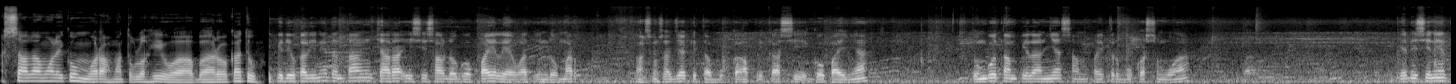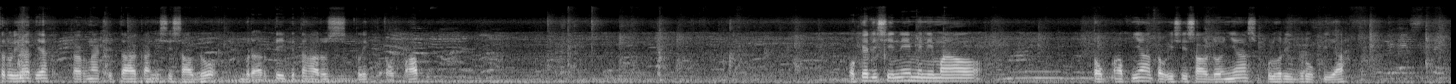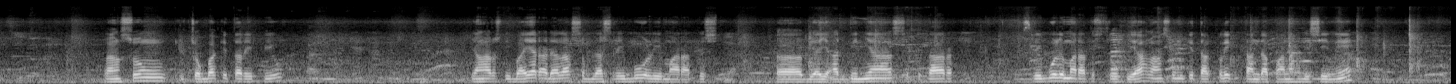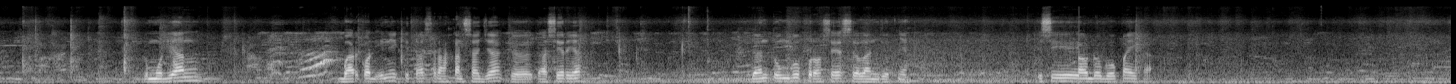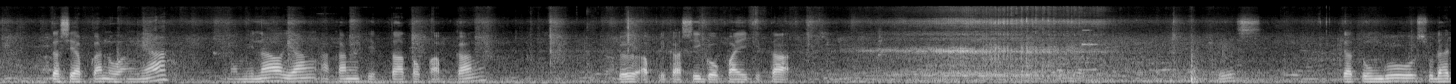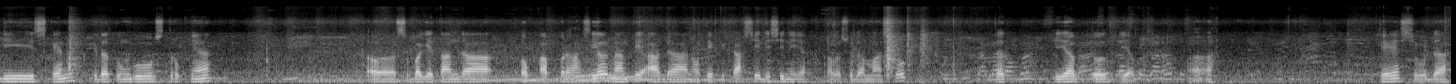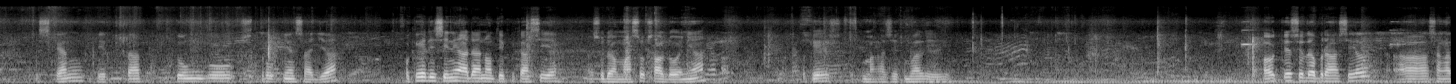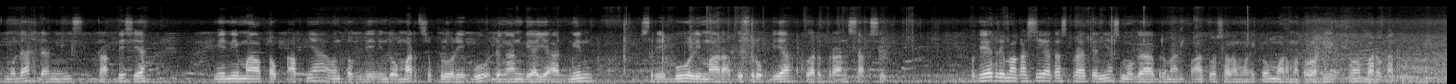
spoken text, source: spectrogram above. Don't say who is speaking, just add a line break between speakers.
Assalamualaikum warahmatullahi wabarakatuh. Video kali ini tentang cara isi saldo GoPay lewat Indomart Langsung saja kita buka aplikasi GoPay-nya. Tunggu tampilannya sampai terbuka semua. Ya di sini terlihat ya karena kita akan isi saldo berarti kita harus klik top up. Oke di sini minimal top up-nya atau isi saldonya Rp10.000 langsung coba kita review. Yang harus dibayar adalah 11.500 e, biaya adminnya sekitar 1.500 rupiah. Langsung kita klik tanda panah di sini. Kemudian barcode ini kita serahkan saja ke kasir ya. Dan tunggu proses selanjutnya. Isi saldo gopay kak. Kita siapkan uangnya nominal yang akan kita top upkan ke aplikasi GoPay kita. Yes. kita tunggu sudah di scan kita tunggu struknya. E, sebagai tanda top up berhasil nanti ada notifikasi di sini ya kalau sudah masuk. Kita, iya betul iya. Uh, oke sudah scan kita tunggu struknya saja. Oke di sini ada notifikasi ya. Sudah masuk saldonya. Oke terima kasih kembali. Oke sudah berhasil. Uh, sangat mudah dan praktis ya. Minimal top upnya untuk di Indomart 10.000 dengan biaya admin 1.500 rupiah per transaksi. Oke terima kasih atas perhatiannya. Semoga bermanfaat. Wassalamualaikum warahmatullahi wabarakatuh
